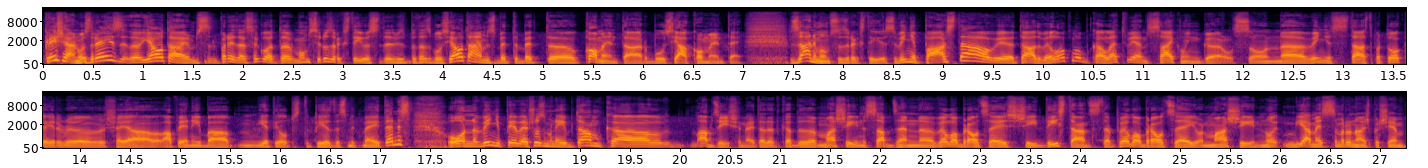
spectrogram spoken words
Krišāna, uzreiz uh, jautājums, pareizāk sakot, uh, mums ir uzrakstījusi, tas būs jautājums, bet, bet komentāru būs jākomentē. Zani mums uzrakstījusi, viņa pārstāv tādu veloklubu kā Latvijas Cycling Girls, un uh, viņa stāsta par to, ka ir šajā apvienībā mm, ietilpst 50 meitenes, un viņa pievērš uzmanību tam, ka apdzīšanai, tad, kad mašīnas mašīnas apdzen velobraucējus, šī distance starp velobraucēju un mašīnu. Nu, jā, mēs esam runājuši par šiem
